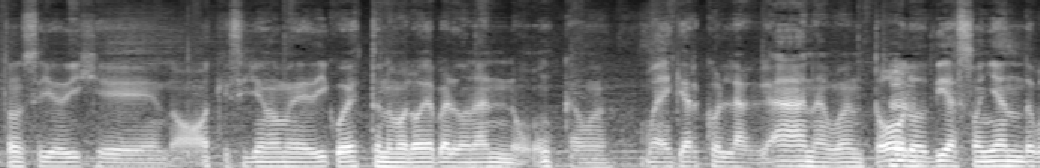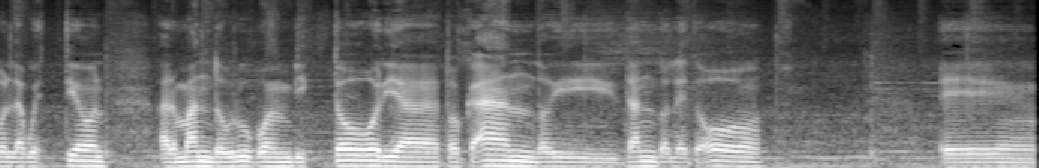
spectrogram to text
Entonces yo dije, no, es que si yo no me dedico a esto no me lo voy a perdonar nunca, weón. Me Voy a quedar con las ganas, weón. Todos Claro. los días soñando con la cuestión, armando grupos en Victoria, tocando y dándole todo. Eh,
